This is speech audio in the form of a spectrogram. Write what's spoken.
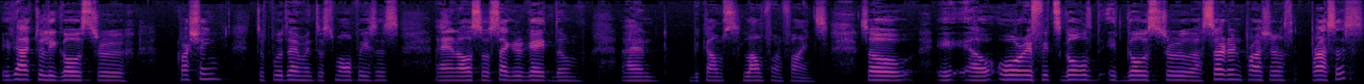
It actually goes through crushing to put them into small pieces and also segregate them and becomes lump and fines. So, uh, or if it's gold, it goes through a certain process, process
